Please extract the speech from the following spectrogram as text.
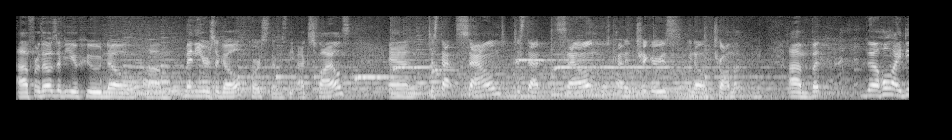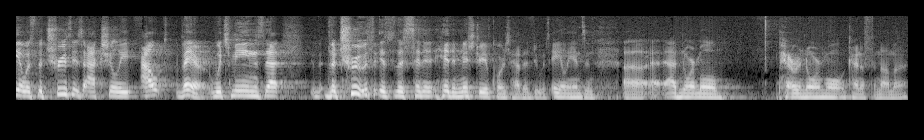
Uh, for those of you who know, um, many years ago, of course, there was the X Files, and just that sound, just that sound, kind of triggers, you know, trauma. Um, but the whole idea was the truth is actually out there, which means that the truth is this hidden mystery, of course, had to do with aliens and uh, abnormal, paranormal kind of phenomena.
